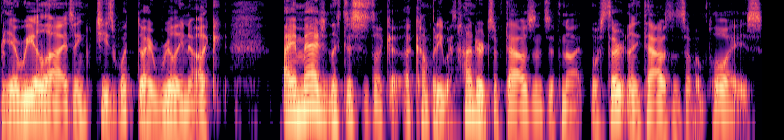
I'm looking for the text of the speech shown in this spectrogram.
you're realizing, geez, what do I really know? Like, I imagine like this is like a, a company with hundreds of thousands, if not, well, certainly thousands of employees.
